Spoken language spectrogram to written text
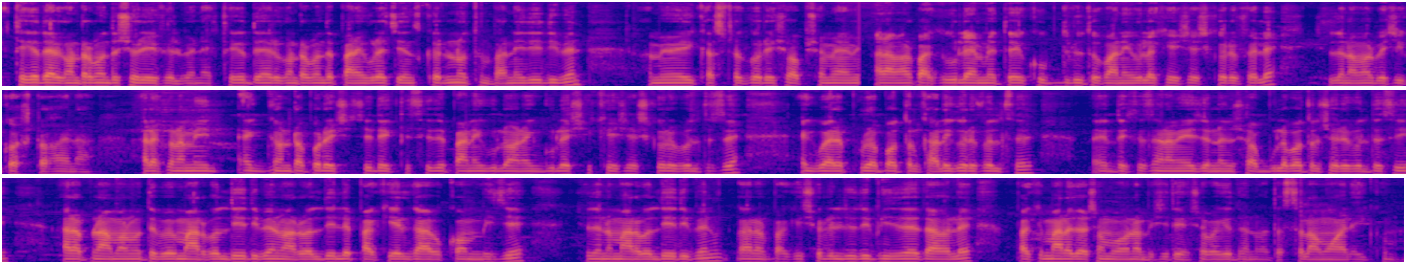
এক থেকে দেড় ঘণ্টার মধ্যে সরিয়ে ফেলবেন। এক থেকে দেড় ঘণ্টার মধ্যে পানিগুলো চেঞ্জ করে নতুন পানি দিয়ে দিবেন। আমি এই কাজটা করি সবসময় আমি আর আমার পাখিগুলো এমনিতে খুব দ্রুত পানিগুলো খেয়ে শেষ করে ফেলে, সেজন্য আমার বেশি কষ্ট হয় না। আর এখন আমি এক ঘণ্টা পরে এসেছি, দেখতেছি যে পানিগুলো অনেকগুলো এসে খেয়ে শেষ করে ফেলতেছে, একবারে পুরো বোতল খালি করে ফেলছে। দেখতেছেন আমি এই জন্য সবগুলো বোতল সরিয়ে ফেলতেছি। আর আপনার আমার মতো মার্বল দিয়ে দিবেন, মার্বল দিলে পাখির গা কম ভিজে, সেজন্য মার্বল দিয়ে দিবেন। কারণ পাখির শরীর যদি ভিজে যায় তাহলে পাখি মারা যাওয়ার সম্ভাবনা বেশি থাকে। সবাইকে ধন্যবাদ, আসসালামু আলাইকুম।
